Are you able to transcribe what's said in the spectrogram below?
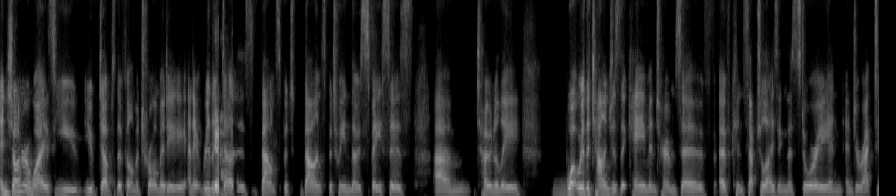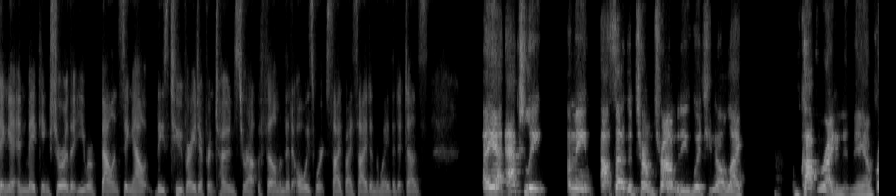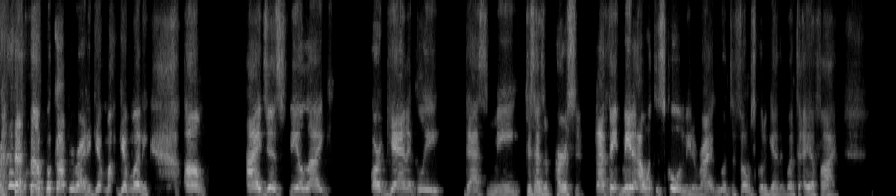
and genre wise you you've dubbed the film a traumedy and it really yeah. does bounce but balance between those spaces um tonally what were the challenges that came in terms of of conceptualizing the story and, and directing it and making sure that you were balancing out these two very different tones throughout the film and that it always works side by side in the way that it does uh, yeah actually i mean outside of the term traumedy which you know like I'm copyrighting it, man. I'm copyrighting, get my, get money. Um, I just feel like organically that's me just as a person. And I think Miida, I went to school with Miida, right? We went to film school together, went to AFI.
